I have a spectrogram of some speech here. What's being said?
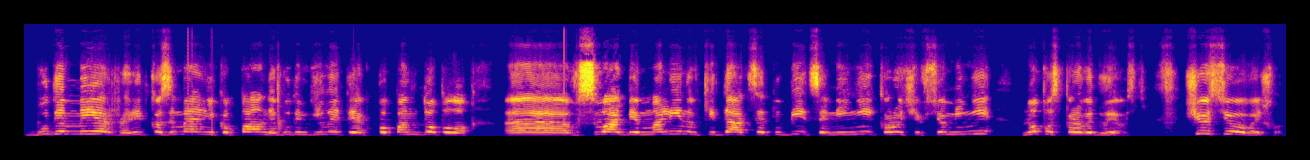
буде мир, рідкоземельні копалні, будемо ділити як по Пандополо е, в свадьбі Маліновки. Да, це тобі, це мені. Коротше, все мені, но по справедливості. Що з цього вийшло?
